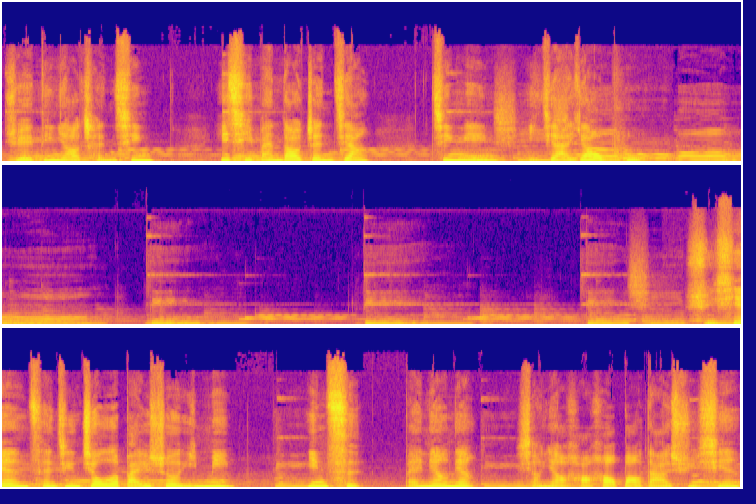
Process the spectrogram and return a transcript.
决定要成亲，一起搬到镇江，经营一家药铺。许仙曾经救了白蛇一命，因此白娘娘。想要好好报答许仙，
